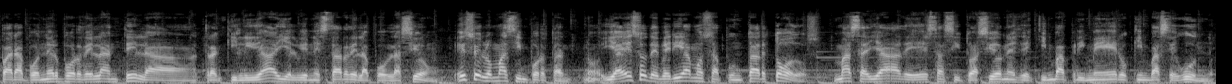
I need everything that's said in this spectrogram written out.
para poner por delante la tranquilidad y el bienestar de la población. Eso es lo más importante, ¿no? Y a eso deberíamos apuntar todos, más allá de esas situaciones de quién va primero, quién va segundo.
